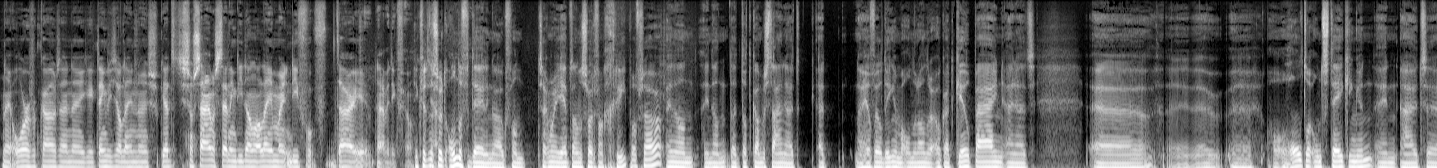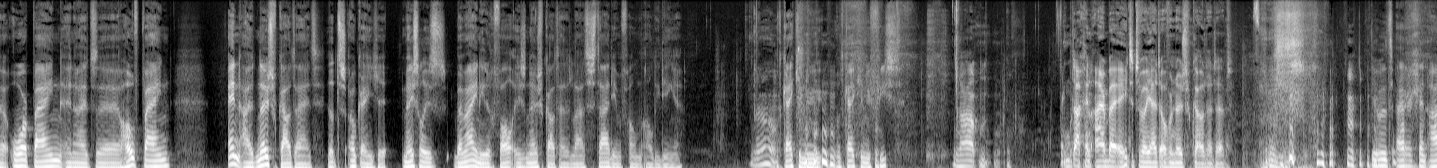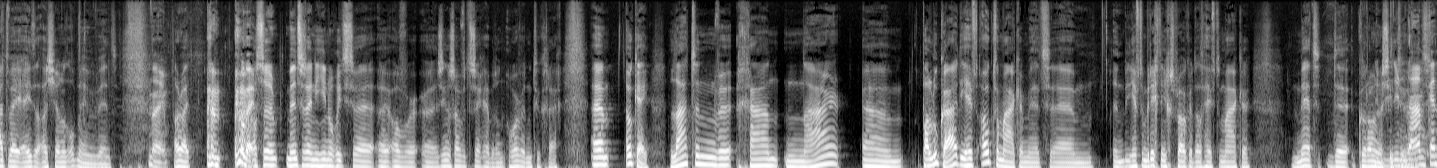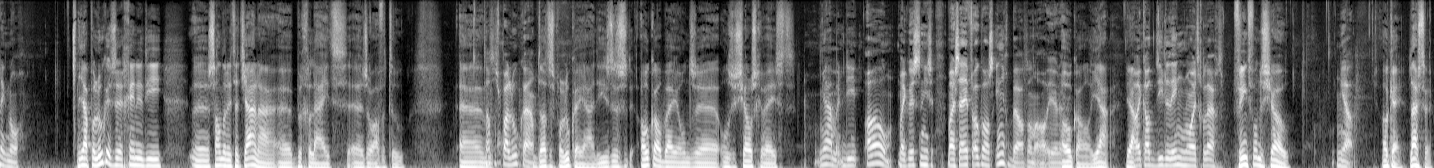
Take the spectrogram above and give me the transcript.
Nee, oorverkoudheid, nee. Ik denk dat je alleen neus... Ja, het is zo'n samenstelling die dan alleen maar in die... daar... Nou, weet ik veel. Ik vind het een soort onderverdeling ook van, zeg maar, je hebt dan een soort van griep of zo. En dan, en dan dat, dat kan bestaan uit, uit nou, heel veel dingen, maar onder andere ook uit keelpijn en uit eh, eh, eh, eh, holteontstekingen en uit eh, oorpijn en uit eh, hoofdpijn. En uit neusverkoudheid. Dat is ook eentje. Meestal is, bij mij in ieder geval, is neusverkoudheid het laatste stadium van al die dingen. Oh. Wat kijk je nu, wat kijk je nu vies? Nou, ik moet eigenlijk geen aardbei eten terwijl jij het over neusverkoudheid hebt. Je moet eigenlijk geen aardbei eten als je aan het opnemen bent. Nee. Alright. Oké. Als er mensen zijn die hier nog iets eh, eh, over, eh zinnigs over te zeggen hebben, dan horen we het natuurlijk graag. Ehm, Oké, laten we gaan naar ehm Paluca. Die heeft ook te maken met... ehm, een, die heeft een bericht ingesproken dat heeft te maken met de coronasituatie. Die naam ken ik nog. Ja, Paluca is degene die eh, Sander en Tatjana eh, begeleidt, eh, zo af en toe. Ehm, Dat is Paluca. dat is Paluca, ja. Die is dus ook al bij onze, onze shows geweest. Ja, maar die... Oh, maar ik wist het niet. Maar zij heeft ook wel eens ingebeld dan al eerder. Ook al, ja. ja. Maar ik had die link nooit gelegd. Vriend van de show. Ja. Oké, luister.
